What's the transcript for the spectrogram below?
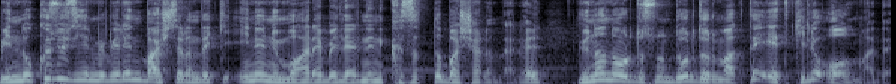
1921'in başlarındaki İnönü muharebelerinin kısıtlı başarıları Yunan ordusunu durdurmakta etkili olmadı.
